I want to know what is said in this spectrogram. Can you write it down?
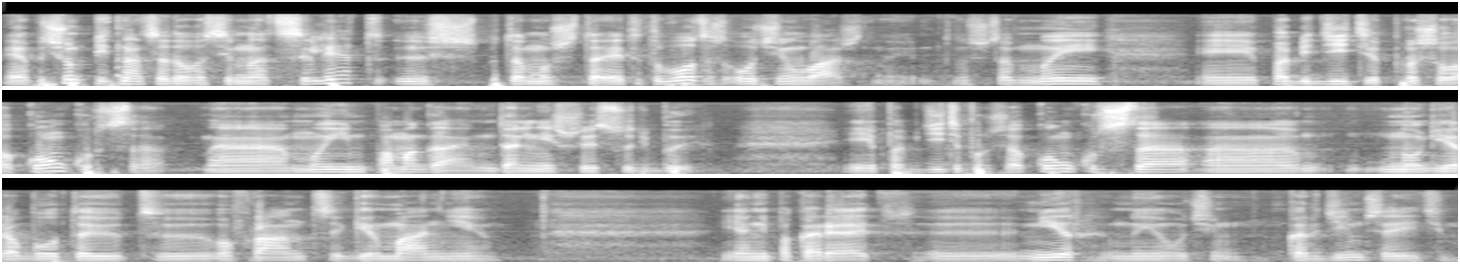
Э, Почему 15 до 18 лет? Э, Потому что этот возраст очень важный. Потому что мы э, победитель прошлого конкурса, мы им помогаем дальнейшей судьбы. И победитель прошлого конкурса, многие работают во Франции, Германии. и они покоряют мир. Мы очень гордимся этим.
